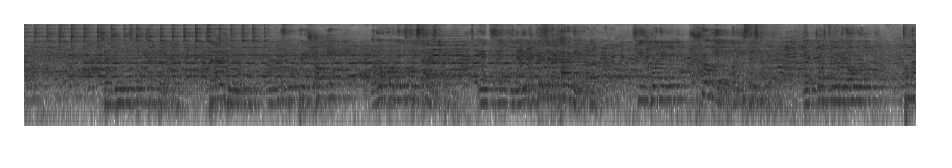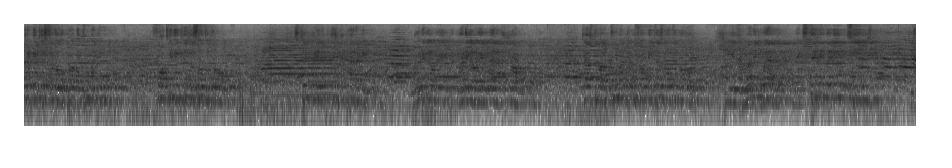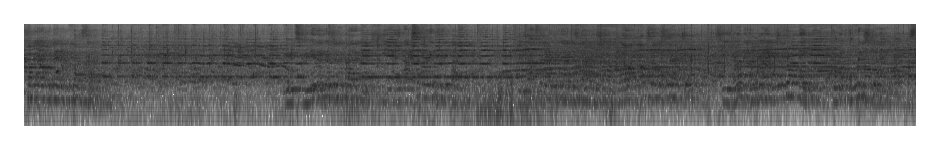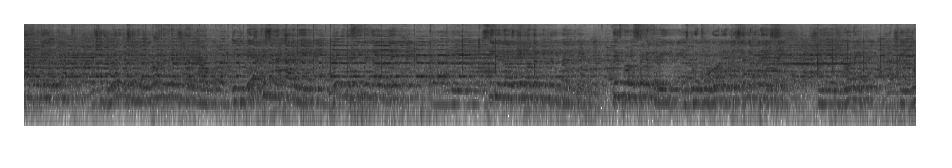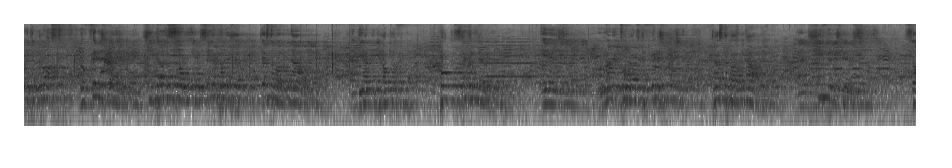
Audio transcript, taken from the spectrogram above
Louis Consultant. St. Andrews will pretty it's the Christian Academy. She's running on the eastern side, with just a little bit over 200 meters to go, probably 240 meters or so to go. Hillsborough Secondary is going to does so in second position just about now. And the athlete out of Boca Secondary is running towards the finish line just about now. And she finishes. So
